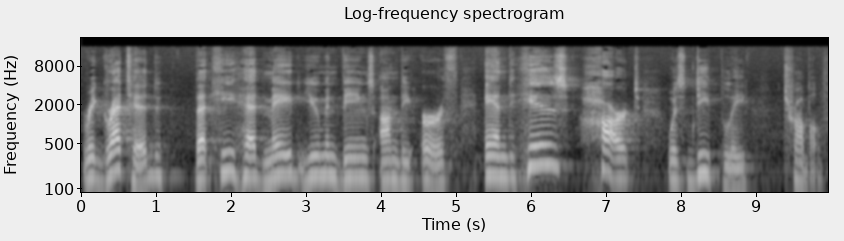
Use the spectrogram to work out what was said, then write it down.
regretted that he had made human beings on the earth, and his heart was deeply troubled.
